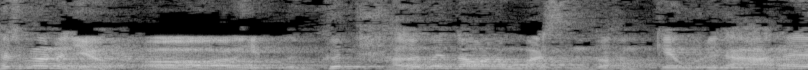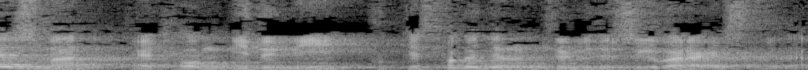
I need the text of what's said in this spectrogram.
하지만은요, 어, 그 다음에 나오는 말씀도 함께 우리가 알아야지만 예, 더욱 믿음이 굳게 서게 되는 줄 믿으시기 바라겠습니다.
